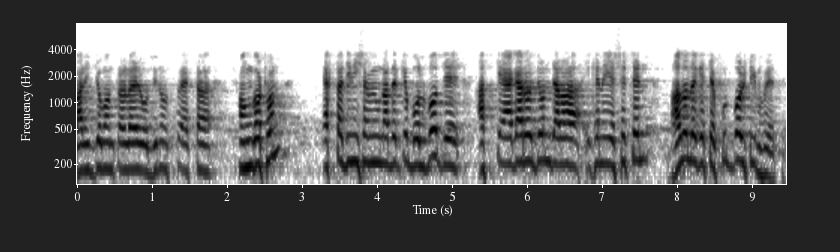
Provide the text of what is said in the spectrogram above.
বাণিজ্য মন্ত্রণালয়ের অধীনস্থ একটা সংগঠন। একটা জিনিস আমি ওনাদেরকে বলব যে, আজকে এগারো জন যারা এখানে এসেছেন, ভালো লেগেছে, ফুটবল টিম হয়েছে।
